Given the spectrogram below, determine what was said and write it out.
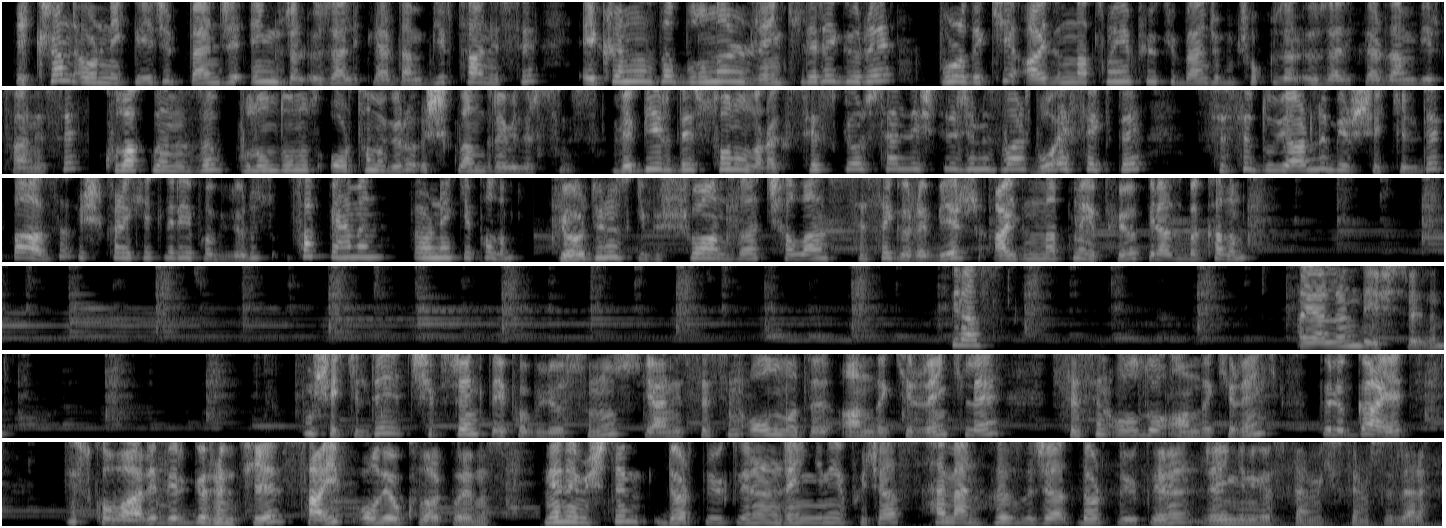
Ekran örnekleyici bence en güzel özelliklerden bir tanesi. Ekranınızda bulunan renklere göre buradaki aydınlatma yapıyor ki bence bu çok güzel özelliklerden bir tanesi. Kulaklığınızı bulunduğunuz ortama göre ışıklandırabilirsiniz. Ve bir de son olarak ses görselleştiricimiz var. Bu efekte sese duyarlı bir şekilde bazı ışık hareketleri yapabiliyoruz. Ufak bir hemen örnek yapalım. Gördüğünüz gibi şu anda çalan sese göre bir aydınlatma yapıyor. Biraz bakalım. Biraz ayarlarını değiştirelim. Bu şekilde çift renk de yapabiliyorsunuz. Yani sesin olmadığı andaki renkle sesin olduğu andaki renk böyle gayet diskovari bir görüntüye sahip oluyor kulaklarınız. Ne demiştim? Dört büyüklerin rengini yapacağız. Hemen hızlıca dört büyüklerin rengini göstermek istiyorum sizlere.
